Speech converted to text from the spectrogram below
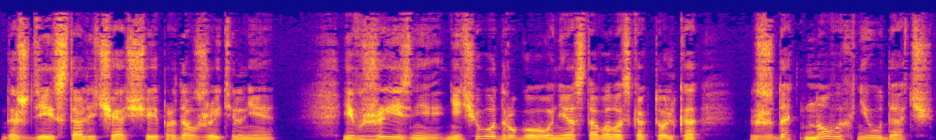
Дожди стали чаще и продолжительнее, и в жизни ничего другого не оставалось, как только ждать новых неудач.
